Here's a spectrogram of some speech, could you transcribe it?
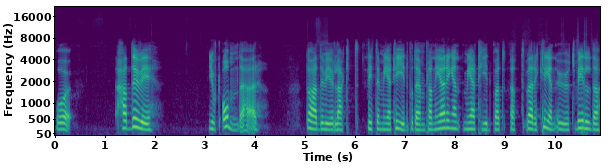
Och hade vi gjort om det här, då hade vi ju lagt lite mer tid på den planeringen, mer tid på att, att verkligen utbilda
